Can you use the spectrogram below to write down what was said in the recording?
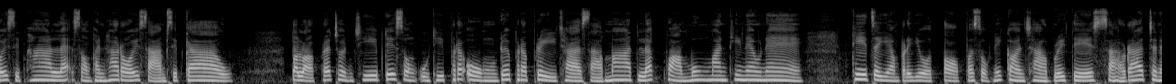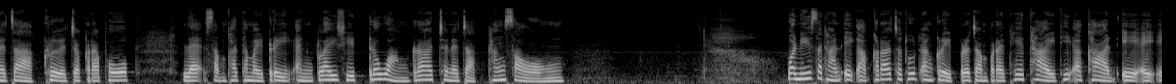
2515 และ 2539 ตลอดพระชนชีพได้ทรงอุทิศพระองค์ด้วยพระปรีชาสามารถและความมุ่งมั่นที่แน่วแน่ ที่จะยังประโยชน์ต่อประสบนิกรชาวบริเตสสาราชนาจักรเครือจักรภพและสัมพันธไมตรีอันใกล้ชิดระหว่างราชนาณาจักรทั้งสอง วันนี้สถานเอกอัครราชทูตอังกฤษประจำประเทศไทยที่อาคาร AIA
